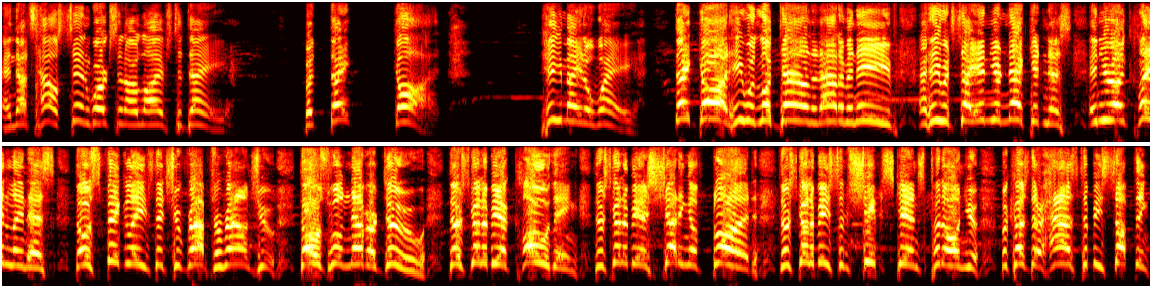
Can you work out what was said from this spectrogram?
And that's how sin works in our lives today. But thank God, He made a way. Thank God he would look down at Adam and Eve and he would say, in your nakedness, in your uncleanliness, those fig leaves that you've wrapped around you, those will never do. There's going to be a clothing. There's going to be a shedding of blood. There's going to be some sheepskins put on you because there has to be something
